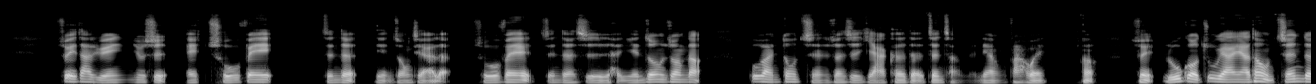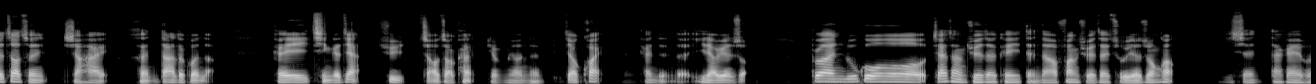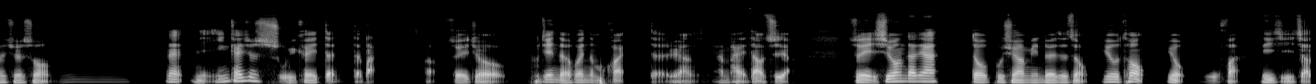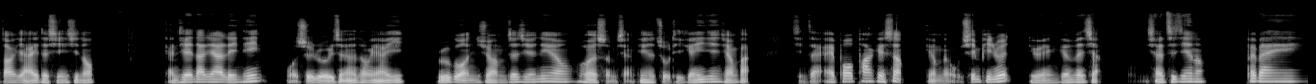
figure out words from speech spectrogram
最大的原因就是，哎，除非真的脸肿起来了。除非真的是很严重的撞到，不然都只能算是牙科的正常能量发挥。好，所以如果蛀牙牙痛真的造成小孩很大的困扰，可以请个假去找找看有没有能比较快能看诊的医疗院所。不然如果家长觉得可以等到放学再处理的状况，医生大概也会觉得说，嗯，那你应该就是属于可以等的吧。好，所以就不见得会那么快的让你安排到治疗。所以希望大家都不需要面对这种又痛又无法立即找到牙医的情形哦。感谢大家的聆听，我是如意城儿童牙医。如果你喜欢我们这期的内容，或有什么想听的主题跟意见想法，请在 Apple Podcast 上给我们五星评论、留言跟分享。我们下期见喽，拜拜。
